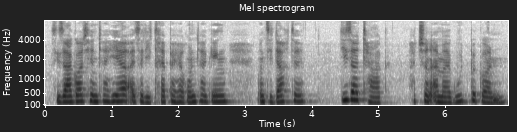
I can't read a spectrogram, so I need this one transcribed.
Sie sah Gott hinterher, als er die Treppe herunterging, und sie dachte, dieser Tag hat schon einmal gut begonnen.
